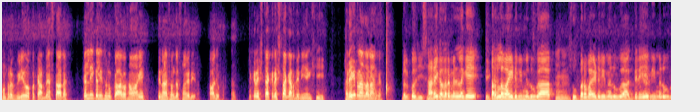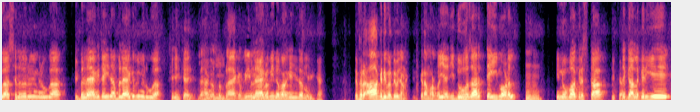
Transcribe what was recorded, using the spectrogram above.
ਹੁਣ ਫਿਰ ਵੀਡੀਓ ਨੂੰ ਆਪਾਂ ਕਰਦੇ ਹਾਂ ਸਟਾਰਟ ਕੱਲੀ ਕੱਲੀ ਤੁਹਾਨੂੰ ਕਾਰ ਵਿਖਾਵਾਂਗੇ ਤੇ ਨਾਲ ਤੁਹਾਨੂੰ ਦੱਸਾਂਗੇ ਰੇਟ ਆ ਜਾਓ ਫਿਰ। ਕ੍ਰਿਸਟਾ ਕ੍ਰਿਸਟਾ ਕਰ ਦੇਣੀ ਹੈਗੀ। ਹਰੇਕ ਤਰ੍ਹਾਂ ਦਾ ਰੰਗ। ਬਿਲਕੁਲ ਜੀ ਸਾਰੇ ਕਲਰ ਮਿਲਣਗੇ। ਪਰਲ ਵਾਈਟ ਵੀ ਮਿਲੂਗਾ ਹੂੰ ਹੂੰ। ਸੁਪਰ ਵਾਈਟ ਵੀ ਮਿਲੂਗਾ ਗ੍ਰੇ ਵੀ ਮਿਲੂਗਾ ਸਿਲਵਰ ਵੀ ਮਿਲੂਗਾ ਬਲੈਕ ਚਾਹੀਦਾ ਬਲੈਕ ਵੀ ਮਿਲੂਗਾ। ਠੀਕ ਹੈ ਜੀ। ਲੈ ਦੋਸਤੋ ਬਲੈਕ ਵੀ ਬਲੈਕ। ਵੀ ਦਵਾਂਗੇ ਜੀ ਤੁਹਾਨੂੰ। ਠੀਕ ਹੈ। ਤੇ ਫਿਰ ਆਹ ਗੱਡੀ ਪਰ ਦਿਓ ਜਾਣ ਕੇ ਕਿਹੜਾ ਮਾਡਲ ਇਹ ਹੈ ਹੈ ਜੀ 2023 ਮਾਡਲ ਹੂੰ ਹੂੰ। Innova Crysta. ਹੈ। ਤੇ ਗੱਲ ਕਰੀਏ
